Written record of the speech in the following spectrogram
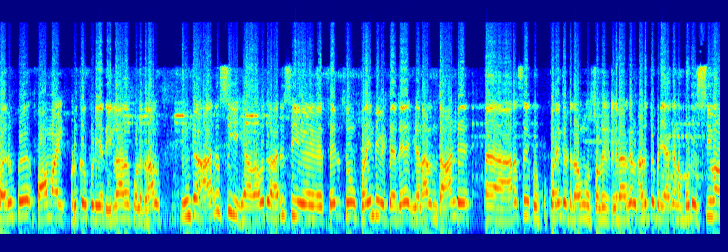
பருப்பு பாம் ஆயில் கொடுக்கக்கூடியது இல்லாத பொழுதனால் இங்கு அரிசி அதாவது அரிசி சேல்ஸும் குறைந்து விட்டது. இதனால் இந்த ஆண்டு அஹ், அரசு குறைந்துவிட்டதாகவும் குறைந்து விட்டதாகவும் சொல்லுகிறார்கள். அடுத்தபடியாக நம்மோடு சிவா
